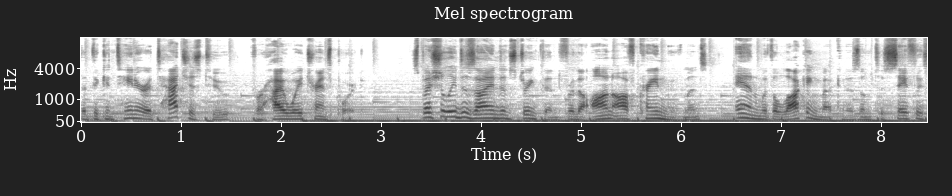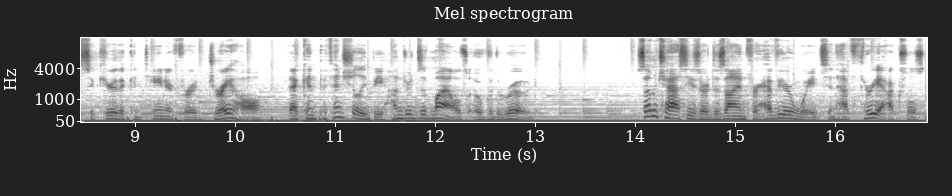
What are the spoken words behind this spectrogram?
that the container attaches to for highway transport. Specially designed and strengthened for the on off crane movements, and with a locking mechanism to safely secure the container for a dray haul that can potentially be hundreds of miles over the road. Some chassis are designed for heavier weights and have three axles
